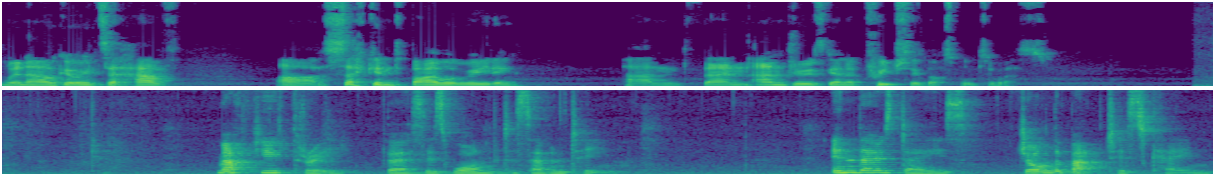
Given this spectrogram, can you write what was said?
We're now going to have our second Bible reading, and then Andrew is going to preach the gospel to us. Matthew 3, verses 1 to 17. In those days, John the Baptist came,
